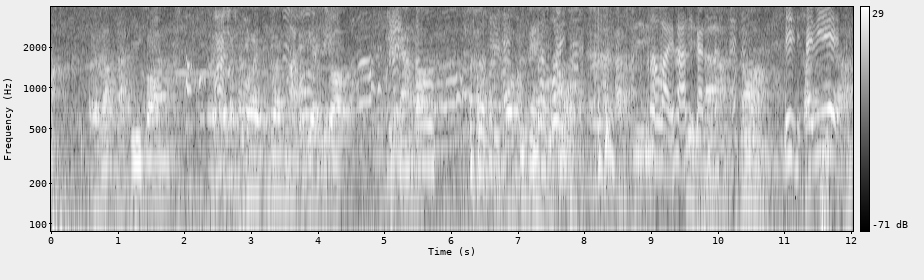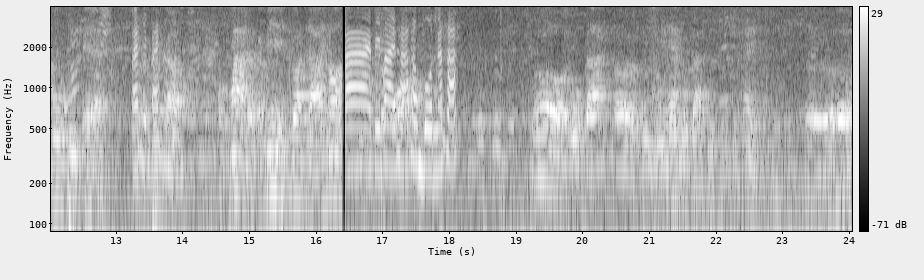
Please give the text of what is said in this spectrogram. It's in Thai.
เออรับหน้าที่ก่อนเออแล้วก็ทยอยทยอยมาเรื่อยๆอยู่ดอกเป็นยังดอกเออคุณพ่อคุณแม่ของเขาครับที่มาไหวพระคือกันนะไอวี่ไปขึ้นไปข้างบน ออกมาแล้วก็มีส่วนหลายเนาะไปไปไหว้พระข้างบนนะคะเออลูกหลานเออพี่มีแห้งลูกหลานพี่มีให้เออ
